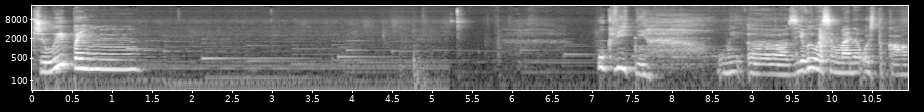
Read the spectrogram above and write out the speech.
Чи липень. Квітні е, з'явилася в мене ось така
